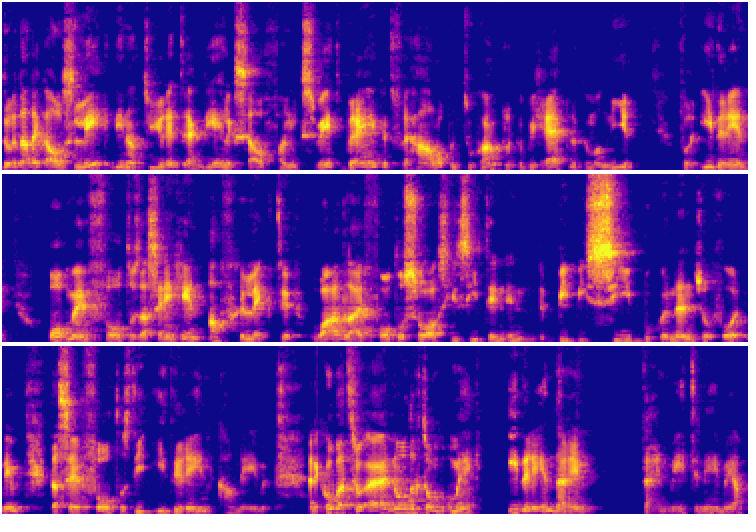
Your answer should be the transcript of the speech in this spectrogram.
Doordat ik als leek die natuur intrek, die eigenlijk zelf van niks weet, breng ik het verhaal op een toegankelijke, begrijpelijke manier voor iedereen. Op mijn foto's, dat zijn geen afgelekte wildlife foto's zoals je ziet in, in de BBC-boeken enzovoort. Nee, dat zijn foto's die iedereen kan nemen. En ik hoop dat het zo uitnodigt om, om eigenlijk iedereen daarin, daarin mee te nemen. Ja.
